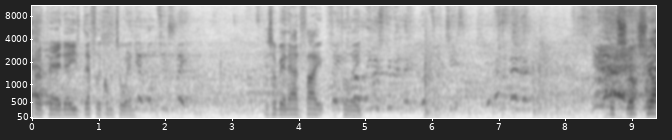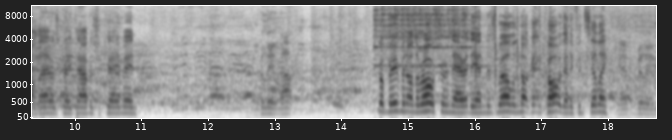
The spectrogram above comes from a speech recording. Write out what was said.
for a payday, he's definitely come to win. Again, one, two, straight. This will be an hard fight for Lee. First to it, mate. One twitches. One. Good Good shot. shot there as Craig Derbyshire came in. Brilliant that. Good movement on the ropes from there at the end as well, and not getting caught with anything silly. Yeah, brilliant.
